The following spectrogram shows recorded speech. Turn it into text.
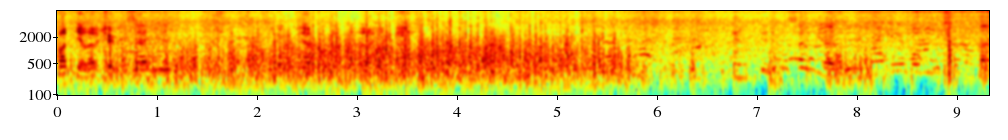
Papatyalar çok güzel. Çok güzel papatyalar açmış. Dedim insan geldi. Benim oğlum sınıftan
